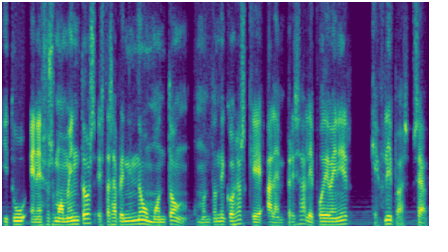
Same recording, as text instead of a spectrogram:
y tú en esos momentos estás aprendiendo un montón, un montón de cosas que a la empresa le puede venir que flipas. O sea,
